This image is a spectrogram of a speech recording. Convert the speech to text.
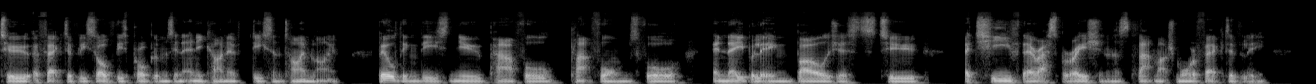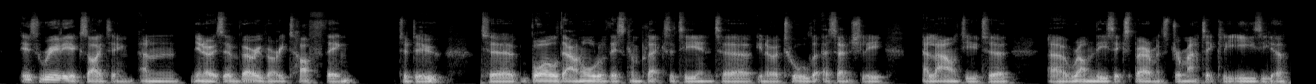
to effectively solve these problems in any kind of decent timeline building these new powerful platforms for enabling biologists to achieve their aspirations that much more effectively is really exciting. And you know it's a very very tough thing to do to boil down all of this complexity into you know a tool that essentially allows you to uh, run these experiments dramatically easier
